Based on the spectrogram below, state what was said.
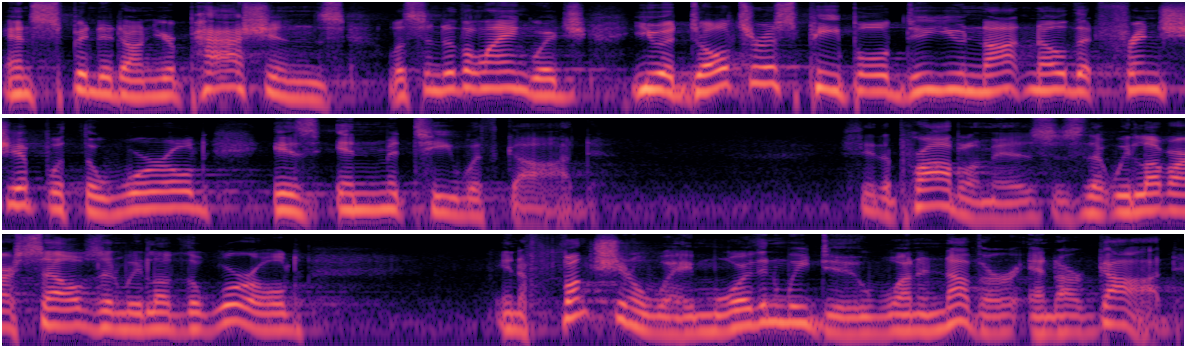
and spend it on your passions. Listen to the language. You adulterous people, do you not know that friendship with the world is enmity with God? See, the problem is, is that we love ourselves and we love the world in a functional way more than we do one another and our God.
